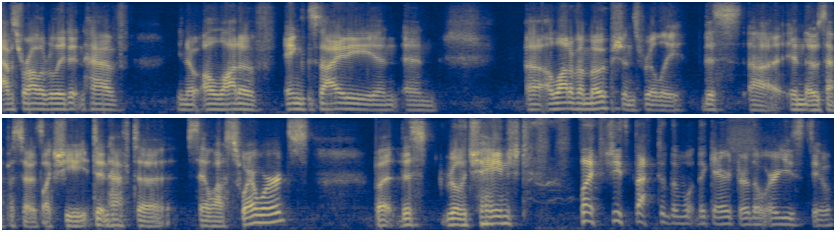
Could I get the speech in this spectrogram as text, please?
Avasarala really didn't have, you know, a lot of anxiety and and uh, a lot of emotions really this uh, in those episodes. Like she didn't have to say a lot of swear words, but this really changed. like she's back to the the character that we're used to.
